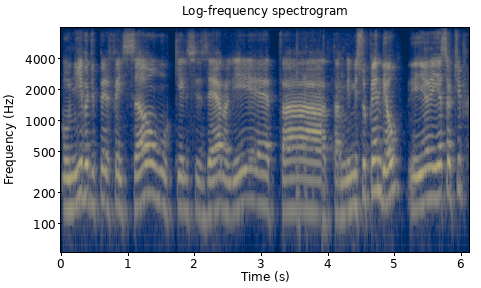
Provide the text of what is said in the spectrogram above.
o nível de perfeição que eles fizeram ali é, tá, tá me, me, surpreendeu. E, e esse é o típico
